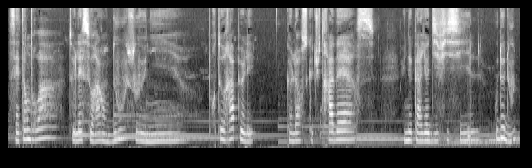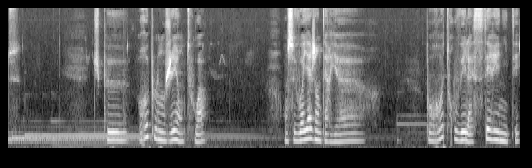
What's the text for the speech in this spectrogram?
cet endroit te laissera un doux souvenir pour te rappeler que lorsque tu traverses une période difficile ou de doute, tu peux replonger en toi, en ce voyage intérieur, pour retrouver la sérénité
